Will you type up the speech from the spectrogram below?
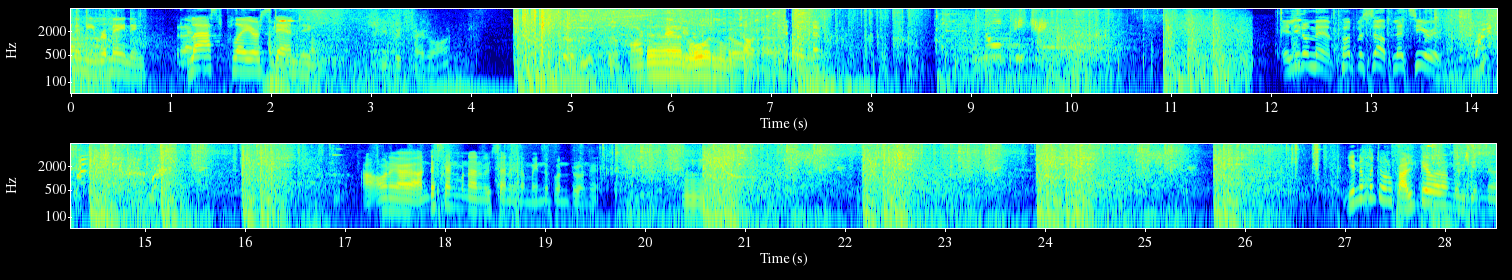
enemy remaining. Last player standing. TP ஆயிடுவான் அட லோ வருங்க மச்சான் No peeking. Hey, little man, pump us up. Let's hear it. அவனுக்கு அண்டர்ஸ்டாண்ட் பண்ண ஆரம்பிச்சானுங்க நம்ம என்ன பண்றோம்னு என்ன மச்சான் உனக்கு அல்ட்டே வராம இருக்கு என்ன?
